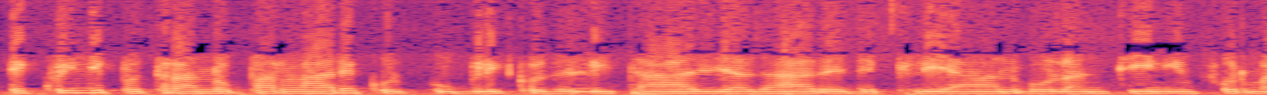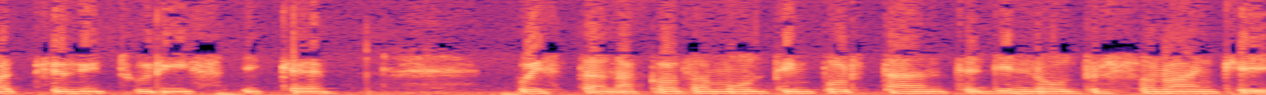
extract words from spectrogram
e quindi potranno parlare col pubblico dell'Italia, dare dépliant, volantini, informazioni turistiche. Questa è una cosa molto importante ed inoltre sono anche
